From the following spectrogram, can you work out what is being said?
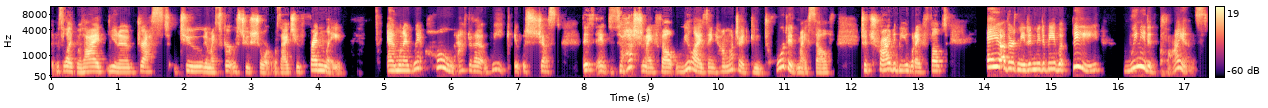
It was like, was I, you know, dressed too, you know, my skirt was too short? Was I too friendly? And when I went home after that week, it was just, this exhaustion I felt realizing how much I'd contorted myself to try to be what I felt A, others needed me to be, but B, we needed clients.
